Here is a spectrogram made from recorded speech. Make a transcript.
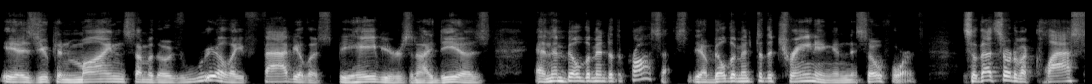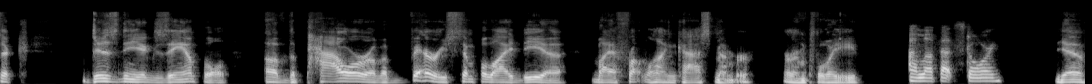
is you can mine some of those really fabulous behaviors and ideas and then build them into the process, you know, build them into the training and so forth. So that's sort of a classic Disney example of the power of a very simple idea by a frontline cast member or employee. I love that story. Yeah,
